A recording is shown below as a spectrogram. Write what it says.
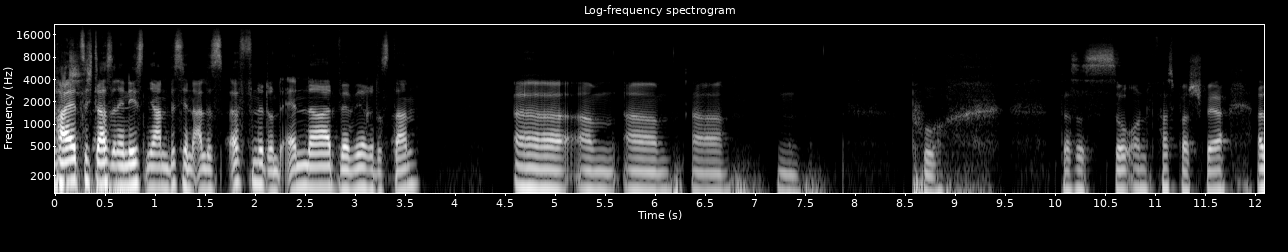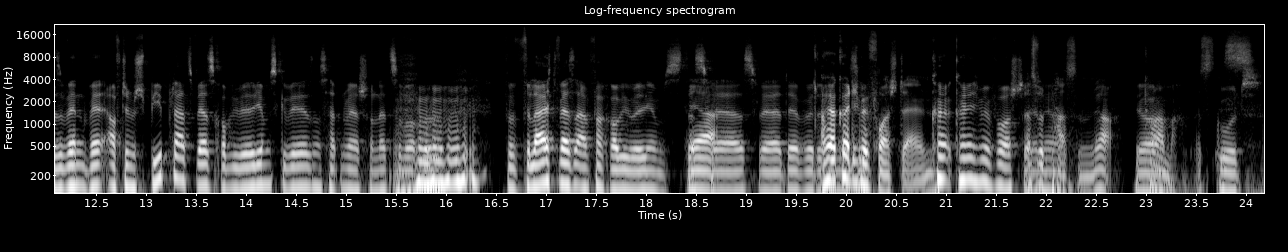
falls sich das in den nächsten Jahren ein bisschen alles öffnet und ändert, wer wäre das dann? Äh, ähm, ähm, äh, hm. Puh. Das ist so unfassbar schwer. Also wenn, wenn auf dem Spielplatz wäre es Robbie Williams gewesen, das hatten wir ja schon letzte Woche. Vielleicht wäre es einfach Robbie Williams. Das Ja. wäre, das wäre, der würde. Ach ja, die könnte ich mir vorstellen. Kön könnte ich mir vorstellen. Das wird ja. passen, ja. Ja, Kann man machen. Es Gut. Ist,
